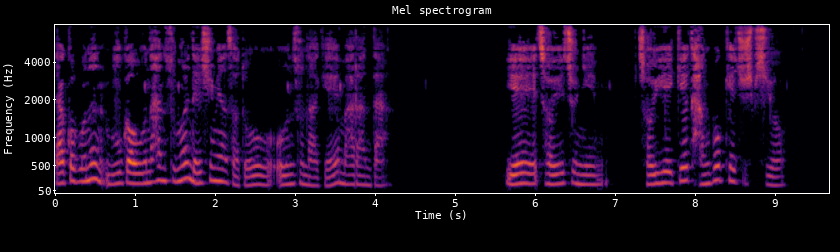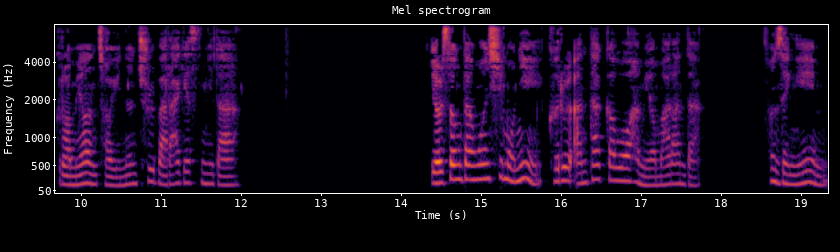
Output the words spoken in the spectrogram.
야고보는 무거운 한숨을 내쉬면서도 온순하게 말한다. 예, 저희 주님, 저희에게 강복해 주십시오. 그러면 저희는 출발하겠습니다. 열성당원 시몬이 그를 안타까워하며 말한다. 선생님,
